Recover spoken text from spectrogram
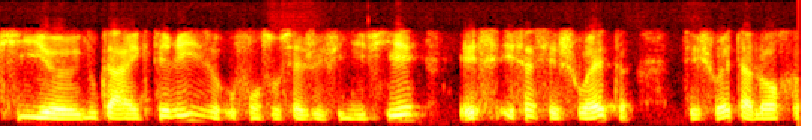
qui euh, nous caractérise au Fonds social juif unifié. Et, et ça, c'est chouette. C'est chouette. Alors,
